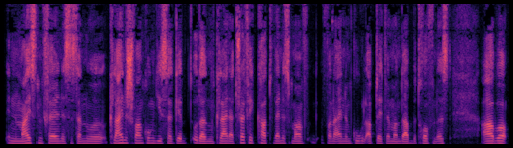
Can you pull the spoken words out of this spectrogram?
In den meisten Fällen ist es dann nur kleine Schwankungen, die es da gibt oder ein kleiner Traffic Cut, wenn es mal von einem Google Update, wenn man da betroffen ist. Aber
